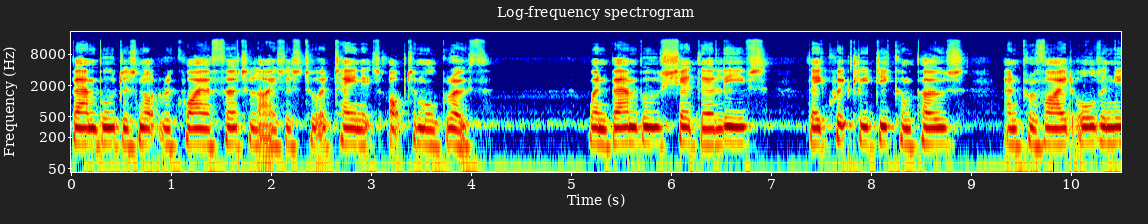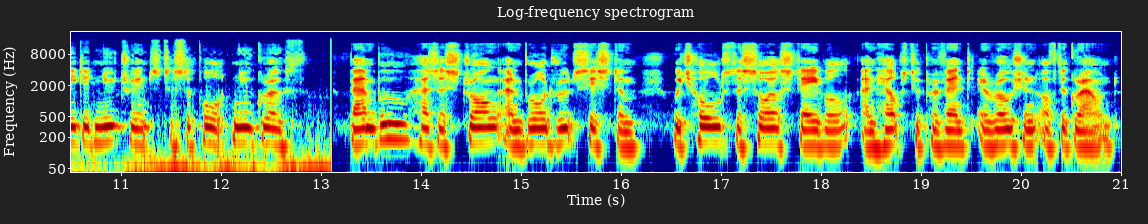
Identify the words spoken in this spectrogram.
Bamboo does not require fertilizers to attain its optimal growth. When bamboos shed their leaves, they quickly decompose and provide all the needed nutrients to support new growth. Bamboo has a strong and broad root system which holds the soil stable and helps to prevent erosion of the ground.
